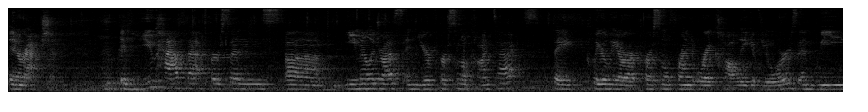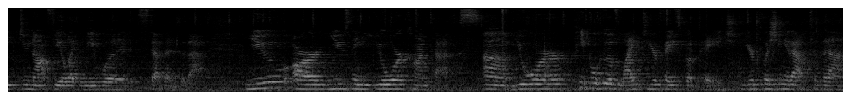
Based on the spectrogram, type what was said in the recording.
interaction. If you have that person's um, email address and your personal contacts, they clearly are a personal friend or a colleague of yours, and we do not feel like we would step into that. You are using your contacts, um, your people who have liked your Facebook page. You're pushing it out to them.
